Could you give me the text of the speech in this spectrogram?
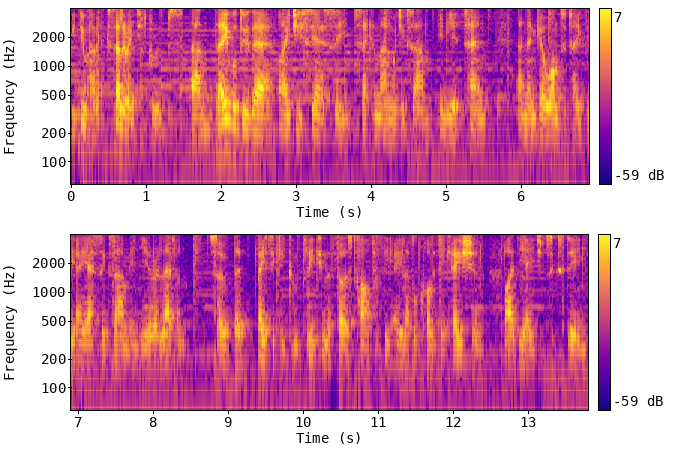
We do have accelerated groups. Um, they will do their IGCSE second language exam in year 10 and then go on to take the AS exam in year 11. So they're basically completing the first half of the A-level qualification by the age of 16.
